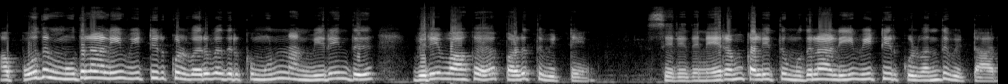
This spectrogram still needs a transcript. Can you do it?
அப்போது முதலாளி வீட்டிற்குள் வருவதற்கு முன் நான் விரைந்து விரைவாக படுத்து விட்டேன். சிறிது நேரம் கழித்து முதலாளி வீட்டிற்குள் வந்து விட்டார்.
